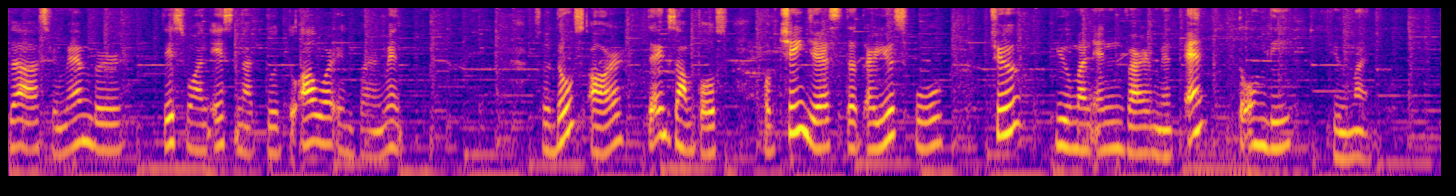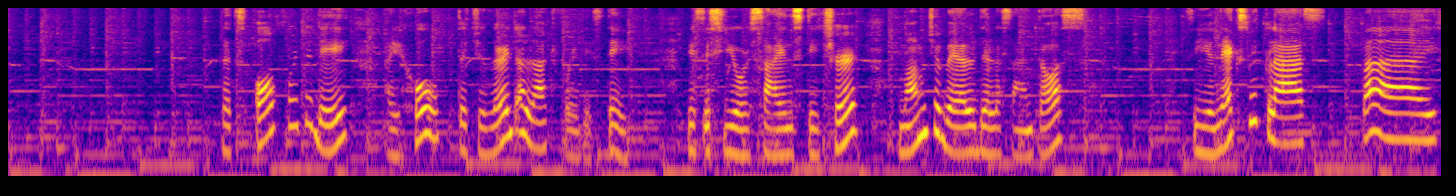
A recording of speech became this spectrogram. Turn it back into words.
class, remember, this one is not good to our environment. So those are the examples of changes that are useful to human environment and to only human. That's all for today. I hope that you learned a lot for this day. This is your science teacher, Mom Jabel de los Santos. See you next week, class. Bye!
